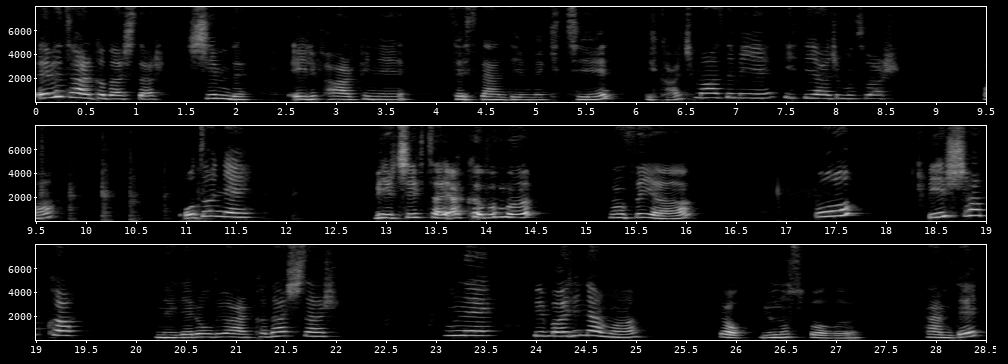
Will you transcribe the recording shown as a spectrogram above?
Evet arkadaşlar. Şimdi elif harfini seslendirmek için birkaç malzemeye ihtiyacımız var. Aa, o da ne? Bir çift ayakkabı mı? Nasıl ya? Bu bir şapka. Neler oluyor arkadaşlar? Ne? Bir balina mı? Yok, Yunus balığı. Hem de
